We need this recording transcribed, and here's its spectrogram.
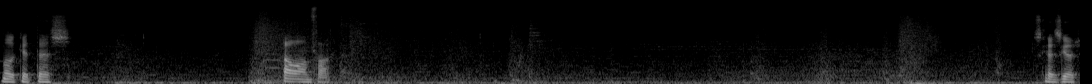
Look at this. Oh, I'm fucked. This guy's good.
